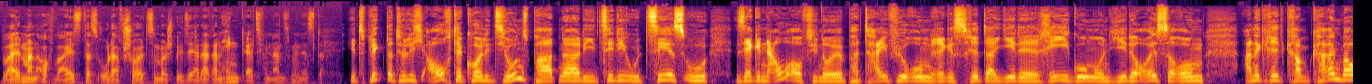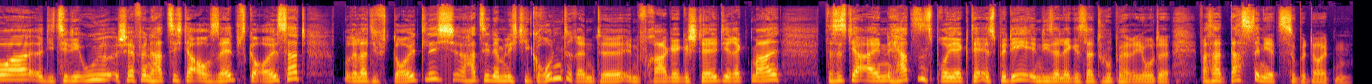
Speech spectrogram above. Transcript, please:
weil man auch weiß, dass Olaf Scholz zum Beispiel sehr daran hängt als Finanzminister. Jetzt blickt natürlich auch der Koalitionspartner, die CDU, CSU, sehr genau auf die neue Parteiführung, registriert da jede Regung und jede Äußerung. Annegret Kramp-Karrenbauer, die CDU-Chefin, hat sich da auch selbst geäußert relativ deutlich, hat sie nämlich die Grundrente in Frage gestellt direkt mal. Das ist ja ein Herzensprojekt der SPD in dieser Legislaturperiode. Was hat das denn jetzt zu bedeuten?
